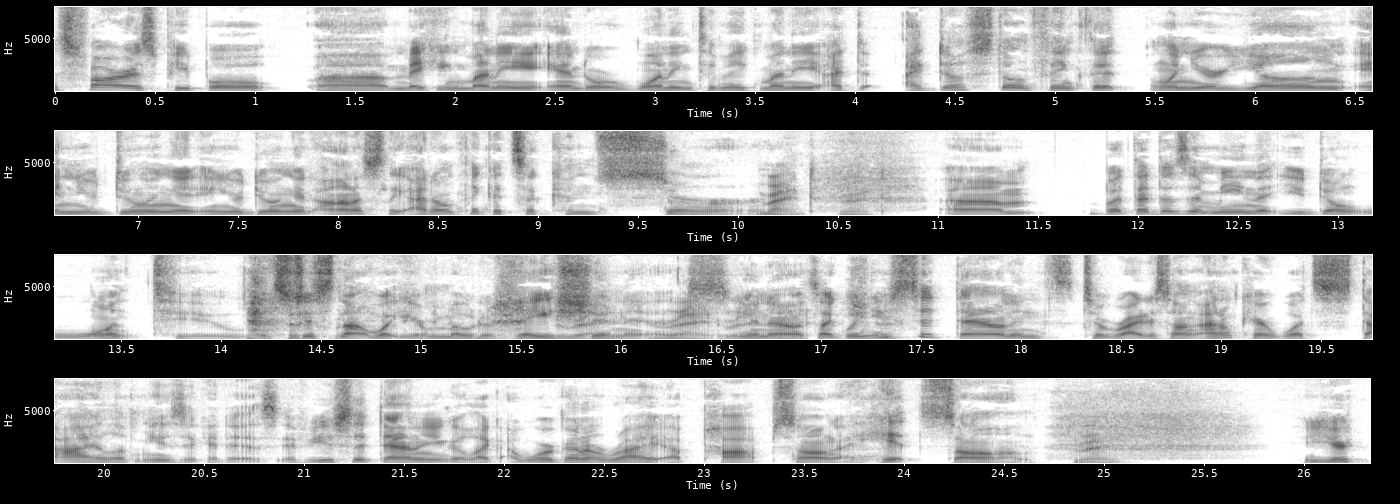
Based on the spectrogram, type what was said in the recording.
as far as people uh, making money and or wanting to make money, I, d- I just don't think that when you're young and you're doing it and you're doing it honestly, I don't think it's a concern. Right. Right. Um, but that doesn't mean that you don't want to. It's just not what your motivation Right, is. right, you know, right, it's like when you sit down and to write a song. I don't care what style of music it is. If you sit down and you go like, "We're going to write a pop song, a hit song," Right. you're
